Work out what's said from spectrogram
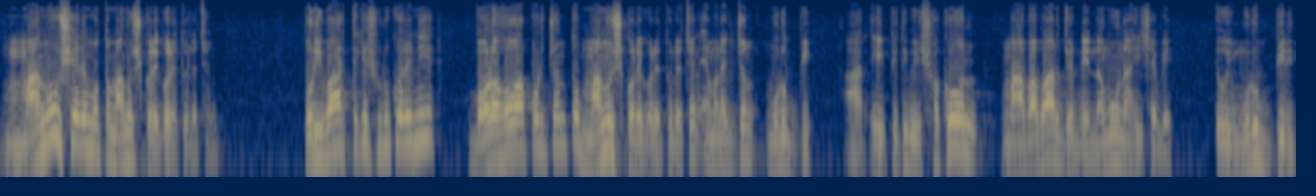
মানুষের মতো মানুষ করে গড়ে তুলেছেন। পরিবার থেকে শুরু করে নিয়ে বড় হওয়া পর্যন্ত মানুষ করে করে তুলেছেন এমন একজন মুরব্বী। আর এই পৃথিবীর সকল মা বাবার জন্য নমুনা হিসেবে ওই মুরব্বীর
